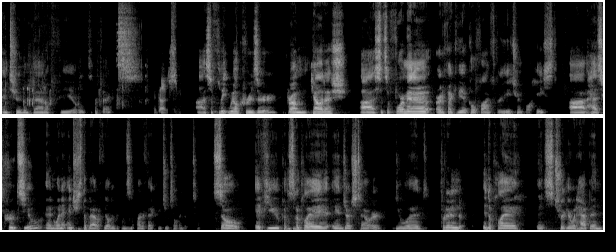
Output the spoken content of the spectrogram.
enter the battlefield effects. it does Uh, so Fleetwheel Cruiser from Kaladesh. Uh, so it's a four mana artifact vehicle, five three, trample haste. Uh, has crew two, and when it enters the battlefield, it becomes an artifact creature till end of turn. So if you put this into play in Judge Tower, you would put it into into play. Its trigger would happen, and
